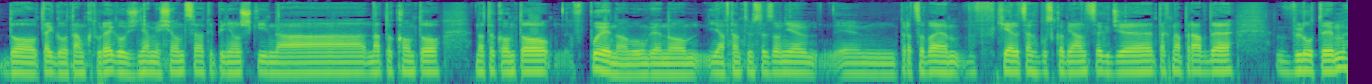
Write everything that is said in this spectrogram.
do tego tam któregoś dnia miesiąca te pieniążki na, na to konto, na to konto wpłyną, bo mówię, no ja w tamtym sezonie ym, pracowałem w Kielcach, w Buskowiance, gdzie tak naprawdę w lutym,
